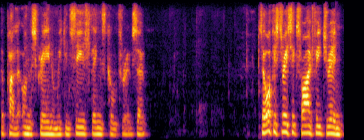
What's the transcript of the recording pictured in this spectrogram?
the Padlet on the screen and we can see as things come through. So, so Office 365 featuring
